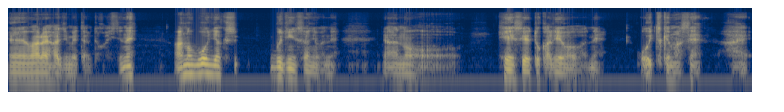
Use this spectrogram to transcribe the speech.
えー、笑い始めたりとかしてね。あの傍若無人さんにはね、あの平成とか令和はね、追いつけません。はい。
